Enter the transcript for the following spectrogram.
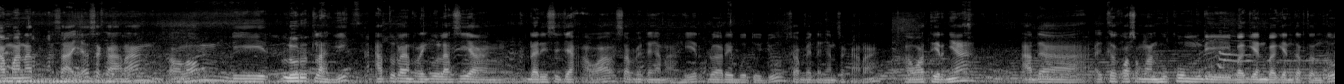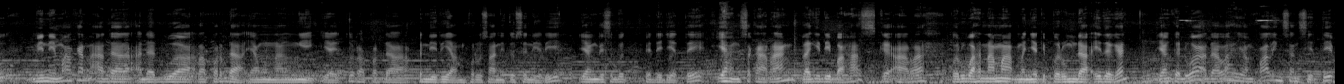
amanat saya sekarang tolong dilurut lagi aturan regulasi yang dari sejak awal sampai dengan akhir 2007 sampai dengan sekarang. Khawatirnya ada kekosongan hukum di bagian-bagian tertentu. Minimal kan ada ada dua raperda yang menanggi yaitu raperda pendirian perusahaan itu sendiri yang disebut PDJT yang sekarang lagi dibahas ke arah perubahan nama menjadi Perumda itu kan. Yang kedua adalah yang paling sensitif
